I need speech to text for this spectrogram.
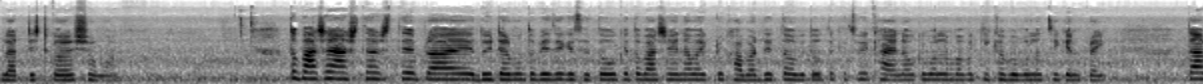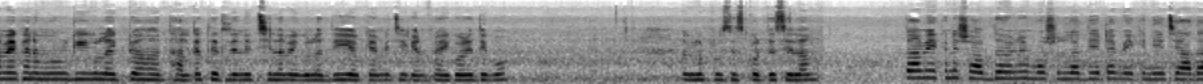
ব্লাড টেস্ট করার সময়। তো বাসায় আসতে আসতে প্রায় দুইটার মতো বেজে গেছে। তো ওকে তো বাসায় না, আবার একটু খাবার দিতে হবে। তো ও তো কিছুই খায় না। ওকে বললাম, বাবা, কী খাবে? বলল, চিকেন ফ্রাই। তা আমি এখানে মুরগিগুলো একটু হালকা থেতলে নিচ্ছিলাম। এগুলো দিয়ে ওকে আমি চিকেন ফ্রাই করে দিব। এগুলো প্রসেস করতেছিলাম। তো আমি এখানে সব ধরনের মশলা দিয়ে এটা মেখে নিয়েছি। আদা,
